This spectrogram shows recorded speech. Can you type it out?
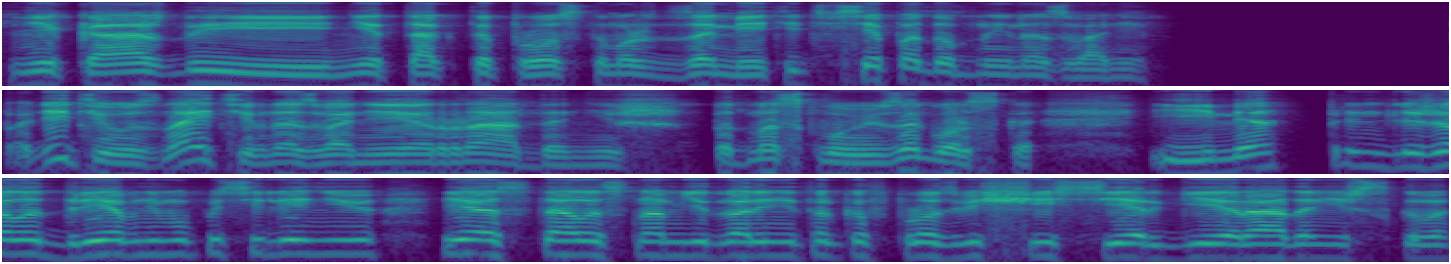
не каждый и не так-то просто может заметить все подобные названия. Пойдите узнайте в названии Радонеж под Москвою Загорска. Имя принадлежало древнему поселению и осталось нам едва ли не только в прозвище Сергия Радонежского,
